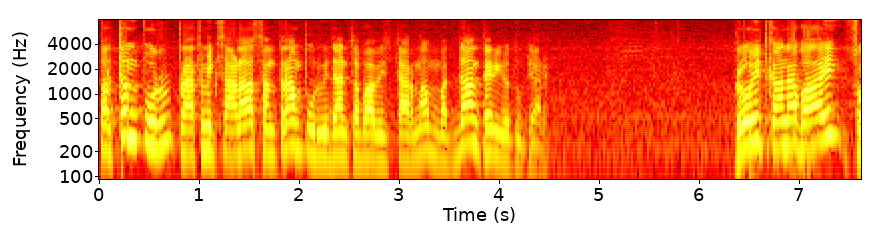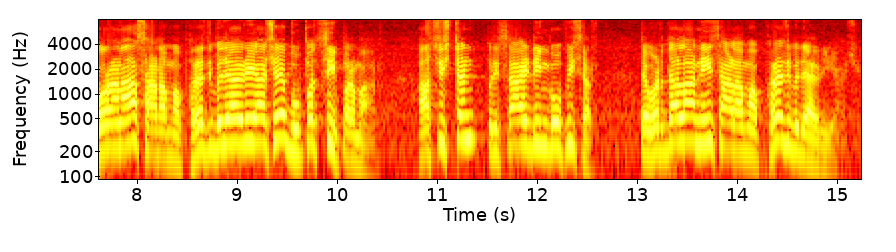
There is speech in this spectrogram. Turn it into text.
પ્રથમપુર પ્રાથમિક શાળા, સંતરામપુર વિધાનસભા વિસ્તારમાં મતદાન થઈ રહ્યું હતું ત્યારે. રોહિત કાનાભાઈ સોરાણા શાળામાં ફરજ બજાવી રહ્યા છે, Bhupatsinh Parmar assistant presiding officer તે વડદાલાની શાળામાં ફરજ બજાવી રહ્યા છે.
